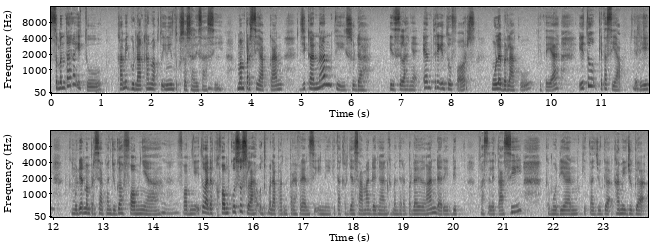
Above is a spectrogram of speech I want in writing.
sementara itu kami gunakan waktu ini untuk sosialisasi, hmm. mempersiapkan jika nanti sudah istilahnya entry into force mulai berlaku gitu ya, itu kita siap. Hmm. Jadi kemudian mempersiapkan juga formnya, hmm. formnya itu ada form khusus lah untuk mendapatkan preferensi ini. Kita kerjasama dengan Kementerian Perdagangan dari dit fasilitasi, kemudian kita juga kami juga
